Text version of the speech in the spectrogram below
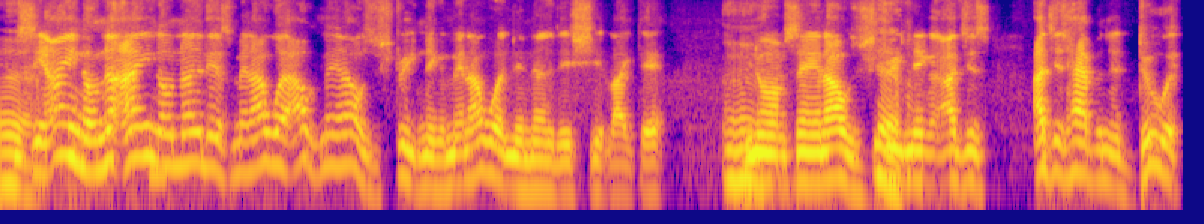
Yeah. You see, I ain't know no, I ain't know none of this, man. I was, I, was- man, I was a street nigga, man. I wasn't in none of this shit like that. Mhm. You know what I'm saying? I was a Yeah. street nigga. I just, I just happened to do it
